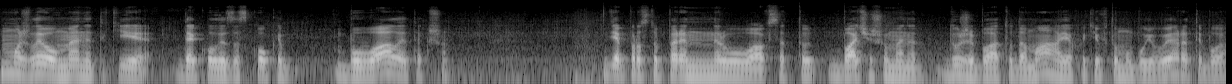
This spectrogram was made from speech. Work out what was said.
можливо, в мене такі деколи заскоки бували, так що. Я просто перенервувався. То бачу, що в мене дуже багато дамага. Я хотів в тому бою виграти, бо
